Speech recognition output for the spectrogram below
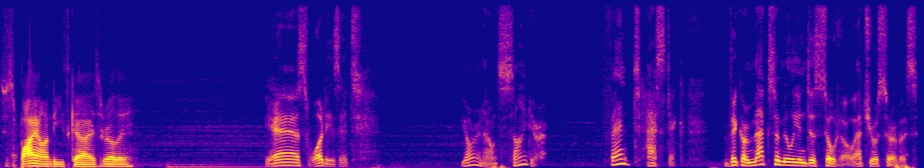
just spy on these guys really Yes, what is it? You're an outsider. Fantastic. Vicar Maximilian de Soto at your service.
